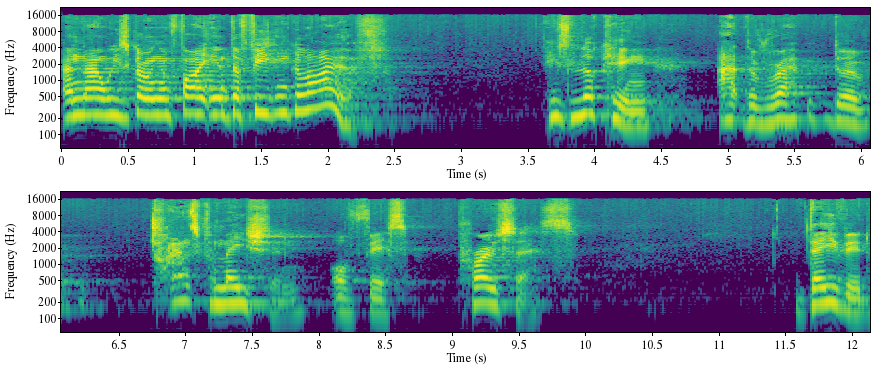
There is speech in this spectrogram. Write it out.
and now he's going and fighting and defeating Goliath. He's looking at the, the transformation of this process. David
